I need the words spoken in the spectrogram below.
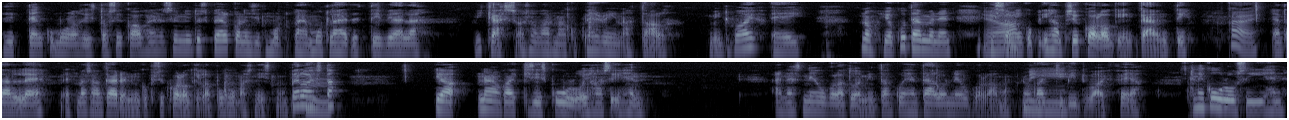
Ja sitten kun mulla on siis tosi kauhea se synnytyspelko, niin sitten mut, mut lähetettiin vielä, mikä se on, se on varmaan kuin perinatal midwife, ei. No, joku tämmöinen, missä on niinku ihan psykologin käynti. Okay. Ja tälleen, että mä saan käydä niinku psykologilla puhumassa niistä mun peloista. Mm. Ja nämä on kaikki siis kuuluu ihan siihen NS-neuvolatoimintaan, kun eihän täällä ole neuvolaa, mutta ne on niin. kaikki midwifeja. Ne kuuluu siihen.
